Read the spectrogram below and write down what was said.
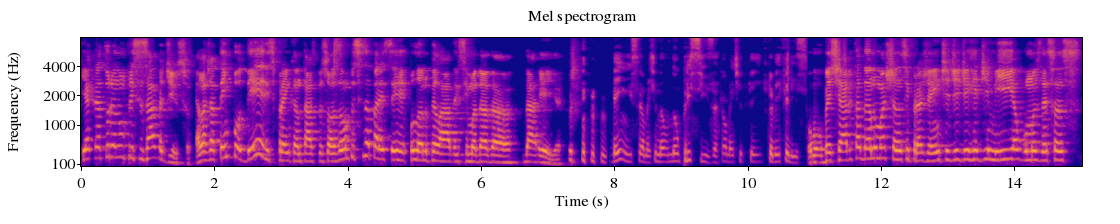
E a criatura não precisava disso. Ela já tem poderes para encantar as pessoas, ela não precisa aparecer pulando pelada em cima da, da, da areia. bem isso, realmente, não, não precisa. Realmente fiquei, fiquei bem feliz. O bestiário tá dando uma chance pra gente de, de redimir algumas dessas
